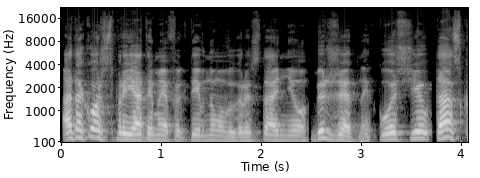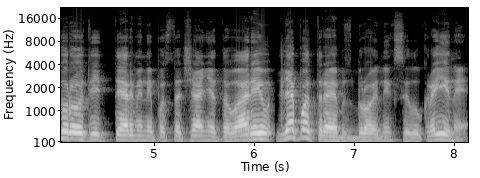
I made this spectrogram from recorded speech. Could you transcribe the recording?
а також сприятиме ефективному використанню бюджетних коштів та скоротить терміни постачання товарів для потреб збройних сил України,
